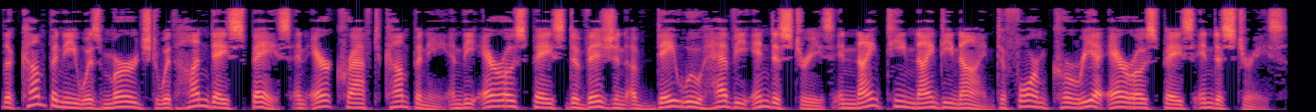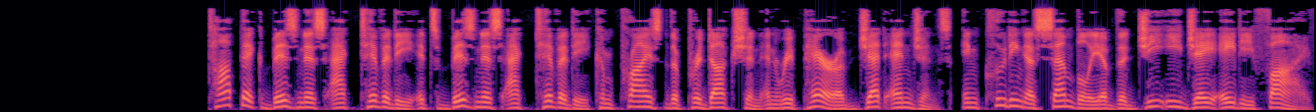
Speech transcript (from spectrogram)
The company was merged with Hyundai Space and Aircraft Company and the aerospace division of Daewoo Heavy Industries in 1999 to form Korea Aerospace Industries. Topic business activity Its business activity comprised the production and repair of jet engines, including assembly of the GEJ-85,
